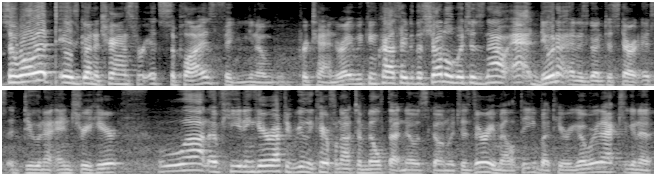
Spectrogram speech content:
so while it is going to transfer its supplies, you know, pretend, right? We can cross right to the shuttle, which is now at Duna and is going to start its Duna entry here. A lot of heating here. We have to be really careful not to melt that nose cone, which is very melty, but here we go. We're actually going to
